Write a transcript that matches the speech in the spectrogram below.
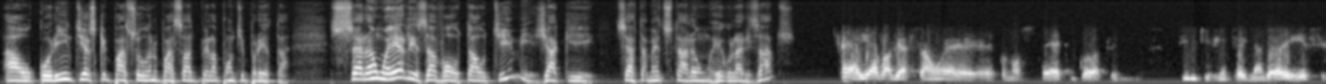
ao Corinthians, que passou ano passado pela Ponte Preta. Serão eles a voltar ao time, já que certamente estarão regularizados? É, aí a avaliação é, é com o nosso técnico, time que vinha treinando era esse,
